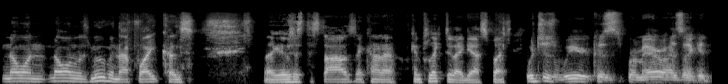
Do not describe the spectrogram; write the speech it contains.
no one no one was moving that fight because like it was just the styles that kind of conflicted, I guess. But Which is weird because Romero has like a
